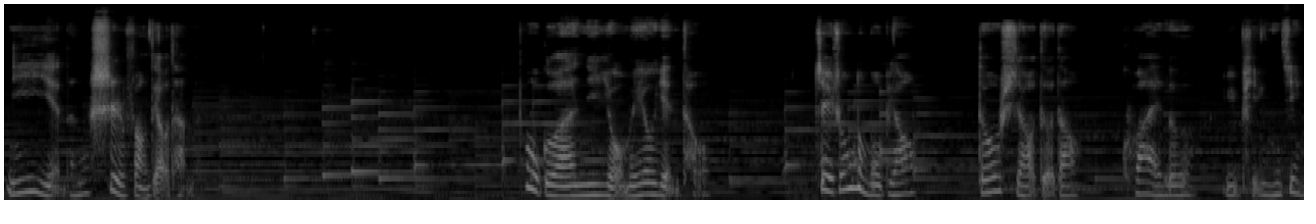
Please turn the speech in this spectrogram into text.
你也能释放掉它们。不管你有没有瘾头，最终的目标都是要得到快乐与平静。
